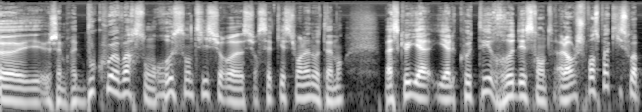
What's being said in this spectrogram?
euh, et J'aimerais beaucoup avoir son ressenti sur, euh, sur cette question-là notamment, parce qu'il y a, il y a le côté redescente. Alors je pense pas qu'il soit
